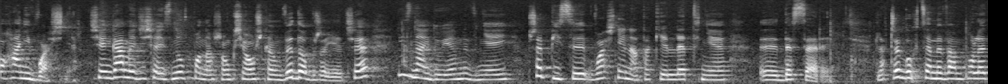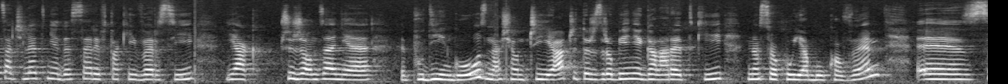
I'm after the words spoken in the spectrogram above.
Kochani, właśnie, sięgamy dzisiaj znów po naszą książkę Wy dobrze jecie i znajdujemy w niej przepisy właśnie na takie letnie y, desery. Dlaczego chcemy Wam polecać letnie desery w takiej wersji jak przyrządzenie puddingu z nasion chia, czy też zrobienie galaretki na soku jabłkowym y, z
